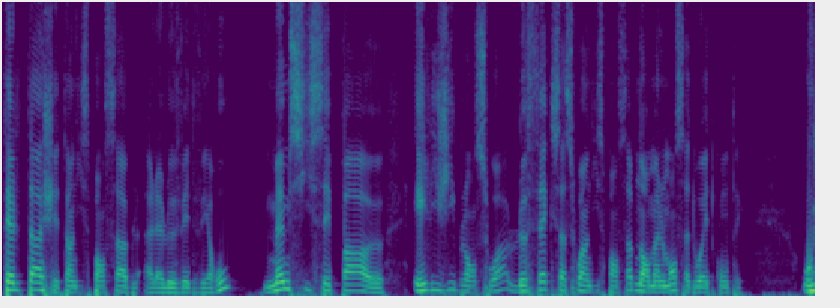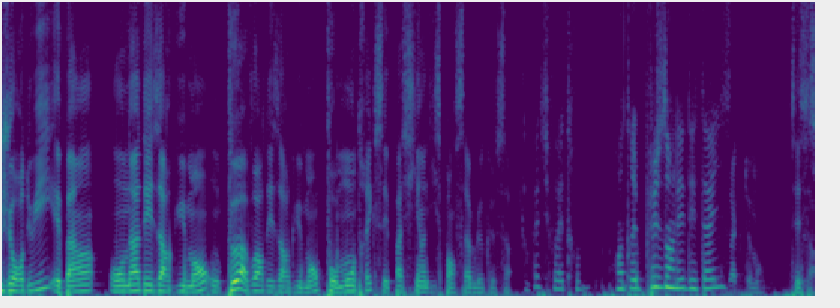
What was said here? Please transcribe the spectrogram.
telle tâche est indispensable à la levée de verrou, même si ce n'est pas euh, éligible en soi, le fait que ça soit indispensable, normalement, ça doit être compté. Aujourd'hui, eh ben, on a des arguments, on peut avoir des arguments pour montrer que ce n'est pas si indispensable que ça. En fait, il faut être, rentrer plus dans les détails. Exactement, c'est ça.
